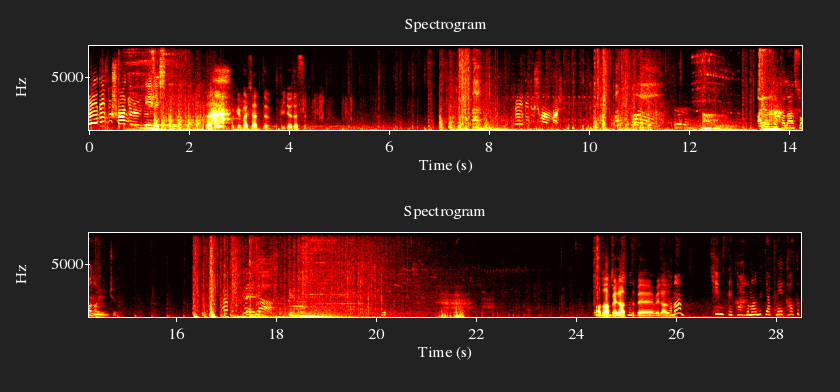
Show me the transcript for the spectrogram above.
B'de düşman görüldü. İyileştiriyor. Zaten bugün başlattım. Videodasın. B'de düşman var. Ayakta kalan son oyuncu. Bela. Adam bela attı be. Bela attı. Tamam. Kimse kahramanlık yapmaya kalkıp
